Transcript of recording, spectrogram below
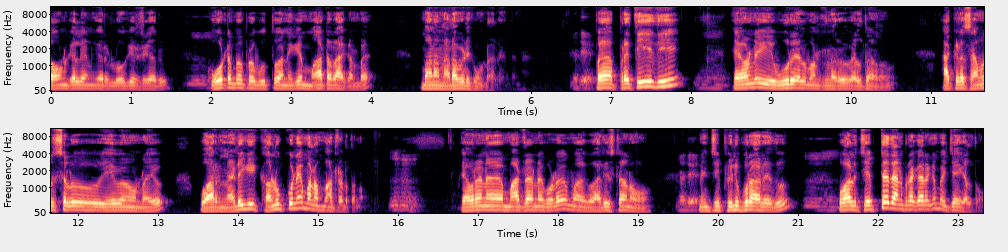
పవన్ కళ్యాణ్ గారు లోకేష్ గారు కూటమి ప్రభుత్వానికి మాట రాకుండా మన నడవడిక ఉండాలి. ప్ర- ప్రతిదీ ఏమంటే ఈ ఊరు వెళ్ళమంటున్నారు వెళ్తాను. అక్కడ సమస్యలు ఏమేమి ఉన్నాయో వారిని అడిగి కనుక్కునే మనం మాట్లాడుతున్నాం. ఎవరైనా మాట్లాడినా కూడా మాకు అధిష్టానం నుంచి పిలుపు రాలేదు. వాళ్ళు చెప్తే దాని ప్రకారంగా మేము చేయగలుగుతాం.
